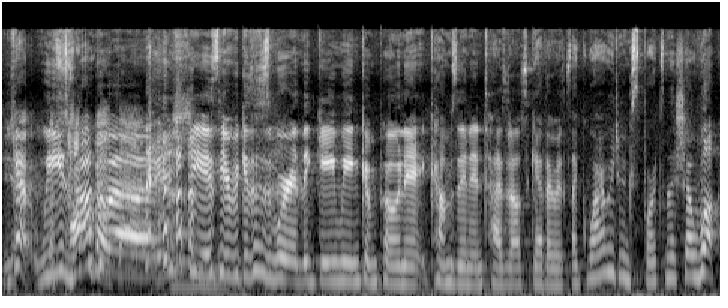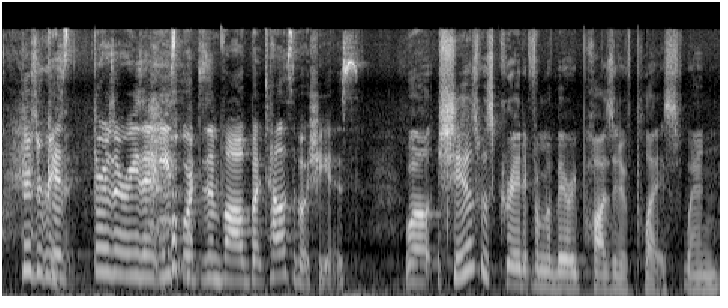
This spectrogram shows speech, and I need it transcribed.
yeah, we need to talk, talk about, about she is here because this is where the gaming component comes in and ties it all together. It's like, why are we doing sports in the show? Well, there's a reason. There's a reason esports is involved, but tell us about She Is. Well, She Is was created from a very positive place when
